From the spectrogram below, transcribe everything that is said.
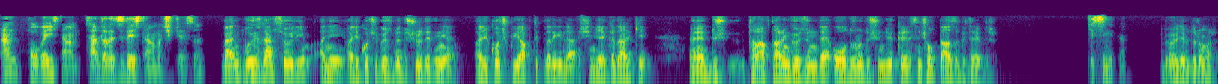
Ben Tolga'yı istemem. Serdar Aziz'i de istemem açıkçası. Ben bu yüzden söyleyeyim. Hani Ali Koç'u gözüne düşürür dedin ya. Ali Koç bu yaptıklarıyla şimdiye kadarki e, düş- taraftarın gözünde olduğunu düşündüğü kredisini çok daha hızlı bitirebilir. Kesinlikle. Böyle bir durum var.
